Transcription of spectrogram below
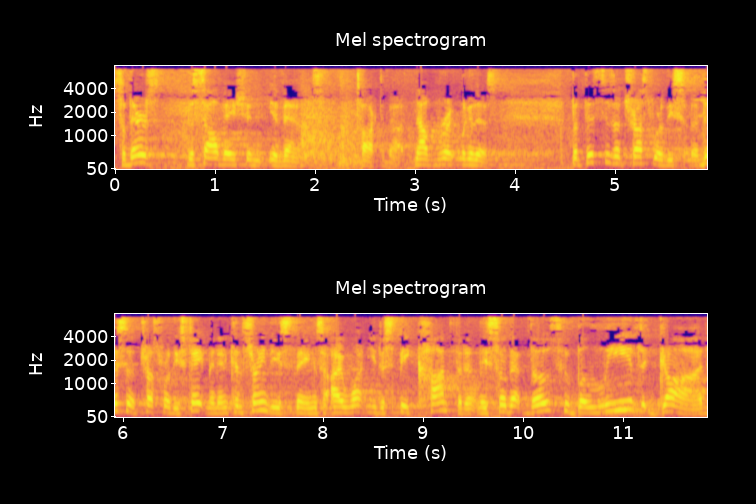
So there's the salvation event talked about. Now look at this. But this is a trustworthy this is a trustworthy statement and concerning these things I want you to speak confidently so that those who believed God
